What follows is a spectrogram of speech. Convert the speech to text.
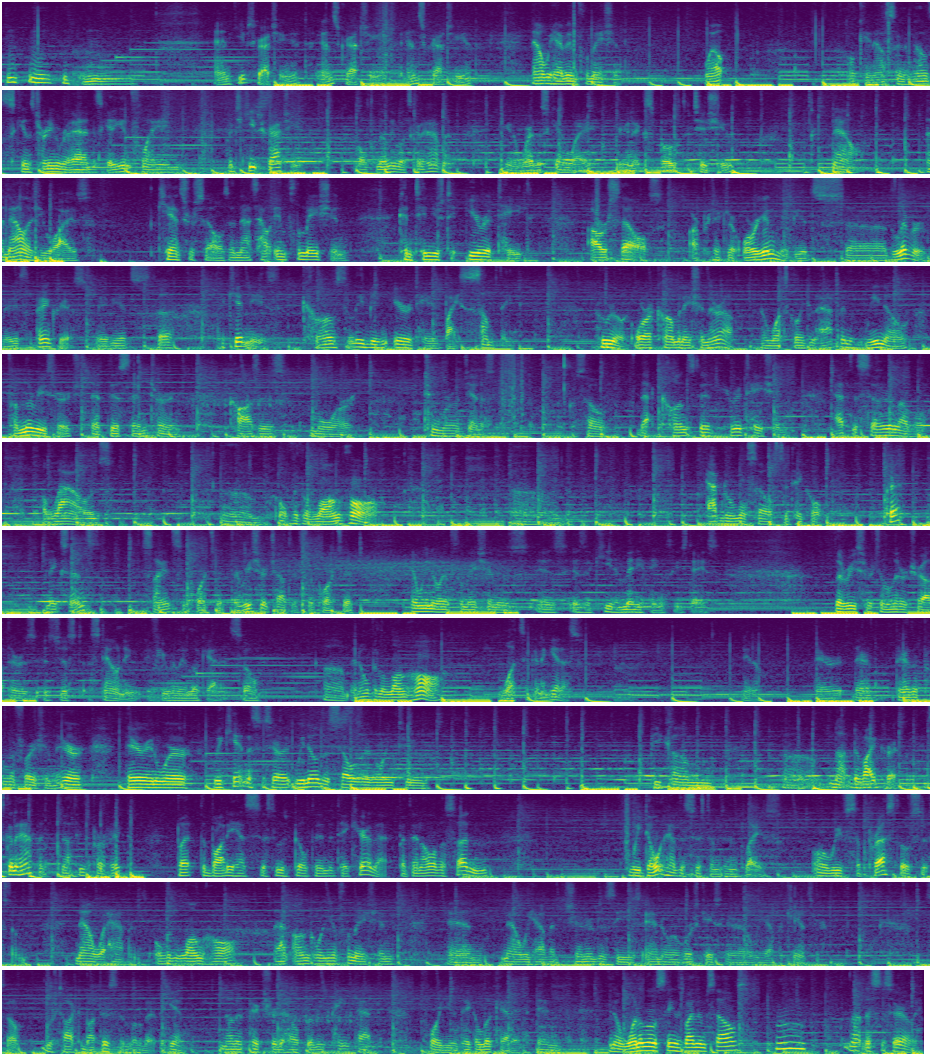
and keep scratching it, and scratching it, and scratching it. Now we have inflammation. Well, okay, now, so now the skin's turning red, it's getting inflamed, but you keep scratching it. Ultimately, what's going to happen? You're going to wear the skin away, you're going to expose the tissue. Now, analogy-wise, cancer cells, and that's how inflammation continues to irritate our cells, our particular organ, maybe it's uh, the liver, maybe it's the pancreas, maybe it's the, the kidneys, constantly being irritated by something. Who knows? Or a combination thereof. And what's going to happen? We know from the research that this in turn causes more tumorigenesis. So that constant irritation at the cellular level allows, um, over the long haul, abnormal cells to take hold. Okay, makes sense. Science supports it. The research out there supports it. And we know inflammation is, is, is a key to many things these days. The research and literature out there is, is just astounding if you really look at it. So, um, and over the long haul, what's it going to get us? You know, they're, they're, they're the proliferation. They're, they're in where we can't necessarily, we know the cells are going to become not divide correctly. It's going to happen. Nothing's perfect, but the body has systems built in to take care of that. But then all of a sudden, we don't have the systems in place, or we've suppressed those systems. Now what happens? Over the long haul, that ongoing inflammation, and now we have a degenerative disease, and or worst case scenario, we have a cancer. So we've talked about this a little bit. Again, another picture to help really paint that for you and take a look at it. And you know, one of those things by themselves, hmm, not necessarily.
